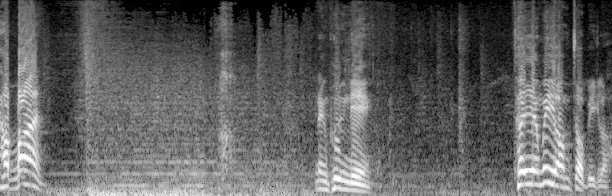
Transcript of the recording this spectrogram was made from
ขับบ้านนางพึ่งนี่เองเธอยังไม่ยอมจบอีกเหรอ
